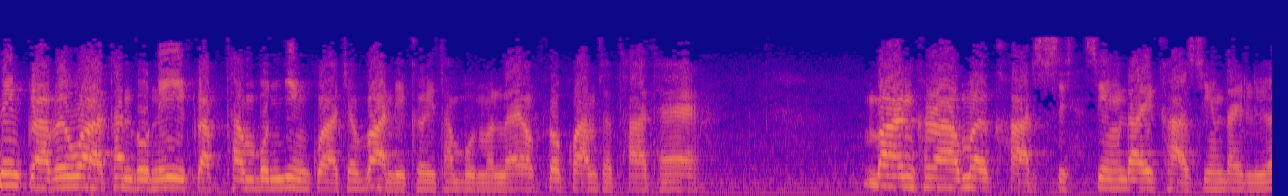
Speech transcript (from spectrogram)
นั่นกล่าวไปว่าท่านบุญนี้กลับทำบุญยิ่งกว่าชาวบ้านที่เคยทำบุญมาแล้ว เพราะความศรัทธาแท้ บางคราวเมื่อขาดสิ่งใดขาดสิ่งใดเหลือ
